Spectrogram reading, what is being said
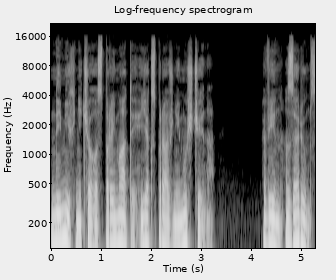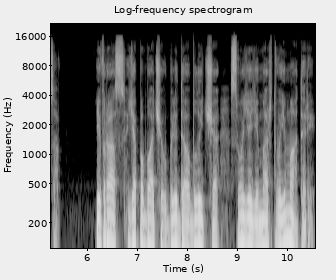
не міг нічого сприймати як справжній мужчина. Він зарюмсав, і враз я побачив бліде обличчя своєї мертвої матері,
